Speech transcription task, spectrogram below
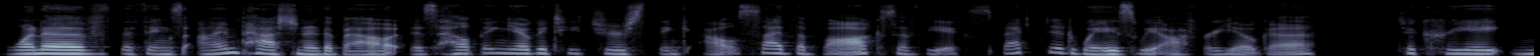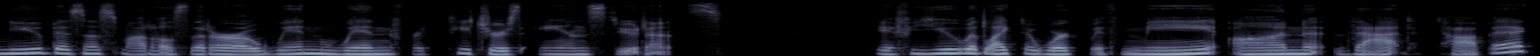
One of the things I'm passionate about is helping yoga teachers think outside the box of the expected ways we offer yoga to create new business models that are a win win for teachers and students. If you would like to work with me on that topic,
